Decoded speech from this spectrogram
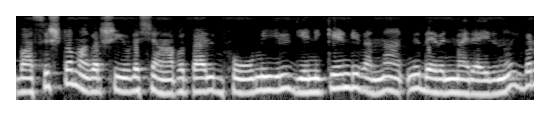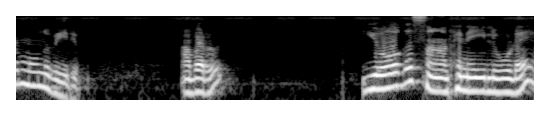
വസിഷ്ഠ മഹർഷിയുടെ ശാപത്താൽ ഭൂമിയിൽ ജനിക്കേണ്ടി വന്ന അഗ്നിദേവന്മാരായിരുന്നു ഇവർ മൂന്ന് പേരും. അവർ യോഗ സാധനയിലൂടെ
